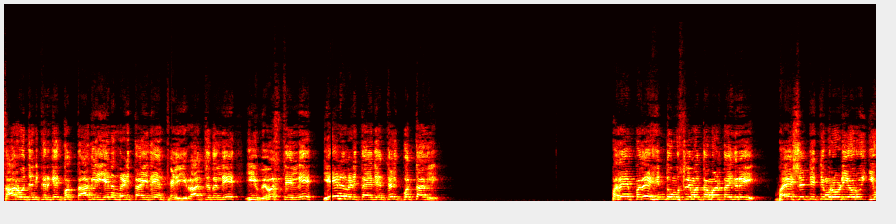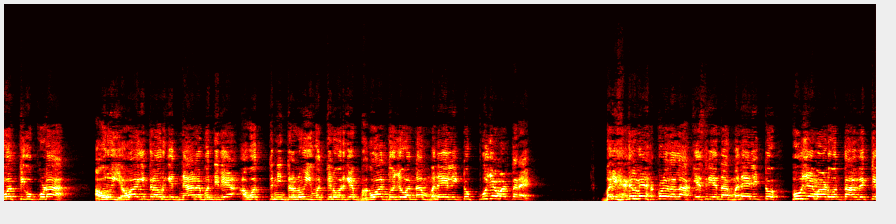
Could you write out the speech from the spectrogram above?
ಸಾರ್ವಜನಿಕರಿಗೆ ಗೊತ್ತಾಗ್ಲಿ ಏನು ನಡೀತಾ ಇದೆ ಅಂತ ಹೇಳಿ ಈ ರಾಜ್ಯದಲ್ಲಿ, ಈ ವ್ಯವಸ್ಥೆಯಲ್ಲಿ ಏನು ನಡೀತಾ ಇದೆ ಅಂತ ಹೇಳಿ ಗೊತ್ತಾಗ್ಲಿ. ಪದೇ ಪದೇ ಹಿಂದೂ ಮುಸ್ಲಿಂ ಅಂತ ಮಾಡ್ತಾ ಇದ್ರಿ ಭಯಶೆಟ್ಟಿ ತಿಮರೋಡಿ ಅವರು ಇವತ್ತಿಗೂ ಕೂಡ, ಅವರು ಯಾವಾಗಿಂದ ಅವ್ರಿಗೆ ಜ್ಞಾನ ಬಂದಿದೆ ಅವತ್ತಿನಿಂದನೂ ಇವತ್ತಿನವರೆಗೆ ಭಗವಾದ್ ಧ್ವಜವನ್ನ ಮನೆಯಲ್ಲಿಟ್ಟು ಪೂಜೆ ಮಾಡ್ತಾರೆ. ಬರೀ ಹೆಗಲ ಮೇಲೆ ಹಾಕೊಳ್ಳೋದಲ್ಲ, ಕೇಸರಿಯನ್ನ ಮನೆಯಲ್ಲಿಟ್ಟು ಪೂಜೆ ಮಾಡುವಂತಹ ವ್ಯಕ್ತಿ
